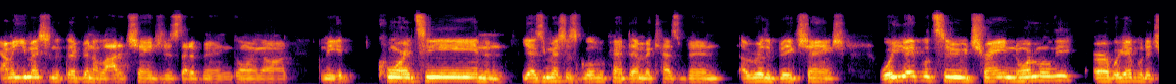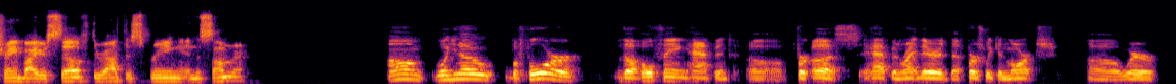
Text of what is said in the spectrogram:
I mean, you mentioned that there've been a lot of changes that have been going on. I mean, quarantine and yeah, as you mentioned, this global pandemic has been a really big change. Were you able to train normally, or were you able to train by yourself throughout the spring and the summer? Um, well, you know, before the whole thing happened, uh, for us, it happened right there at the first week in March, uh, where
